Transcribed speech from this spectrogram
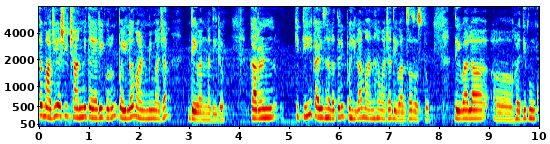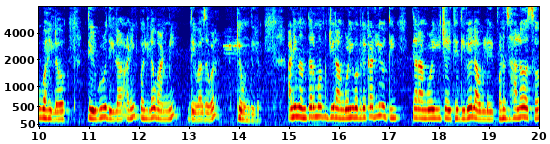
तर माझी अशी छान मी तयारी करून पहिलं वाण मी माझ्या देवांना दिलं. कारण कितीही काही झालं तरी पहिला मान हा माझ्या देवांचाच असतो. देवाला हळदी कुंकू वाहिलं तिळगुळ दिला आणि पहिलं वाण मी देवाजवळ ठेवून दिलं. आणि नंतर मग जी रांगोळी वगैरे काढली होती त्या रांगोळीच्या इथे दिवे लावले. पण झालं असं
